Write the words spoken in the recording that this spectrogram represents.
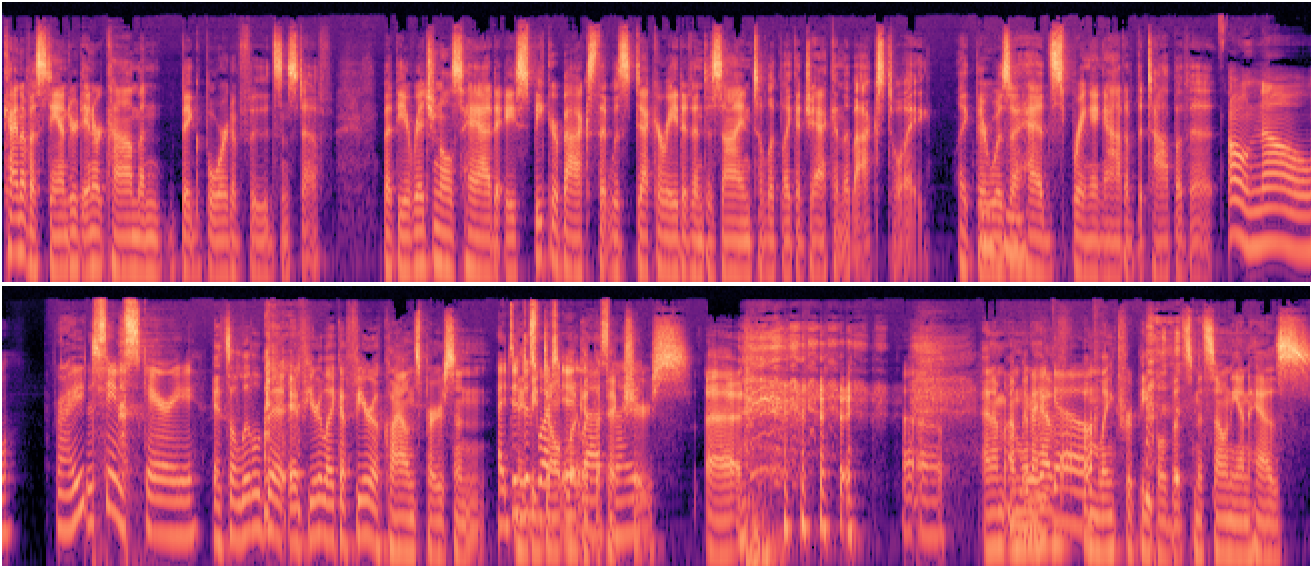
kind of a standard intercom and big board of foods and stuff. But the originals had a speaker box that was decorated and designed to look like a Jack in the Box toy. Like there was a head springing out of the top of it. Oh no. Right? This seems scary. It's a little bit if you're like a fear of clowns person, I did maybe just watch don't It look at last the night. pictures. Uh, Uh-oh. and I'm, I'm going to have go. them linked for people, but Smithsonian has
